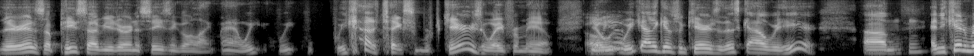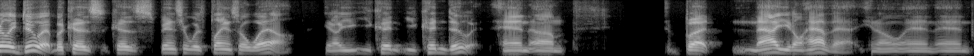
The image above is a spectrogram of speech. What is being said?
there is a piece of you during the season going like, man, we we we got to take some carries away from him. You oh, know, yeah. we, we got to give some carries to this guy over here. Um, mm-hmm. And you couldn't really do it because because Spencer was playing so well. You know, you, you couldn't you couldn't do it. And um, but now you don't have that. You know, and and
